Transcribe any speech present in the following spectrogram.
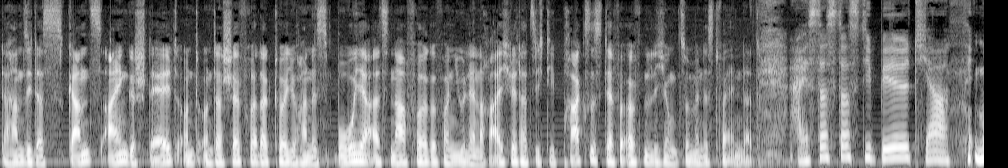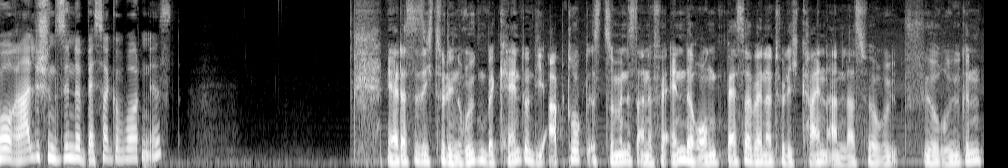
Da haben sie das ganz eingestellt und unter Chefredakteur Johannes Boje als Nachfolger von Julian Reichelt hat sich die Praxis der Veröffentlichung zumindest verändert. Heißt das, dass die Bild ja im moralischen Sinne besser geworden ist? Ja, dass sie sich zu den Rügen bekennt und die abdruckt, ist zumindest eine Veränderung. Besser wäre natürlich kein Anlass für, Rü für Rügen,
